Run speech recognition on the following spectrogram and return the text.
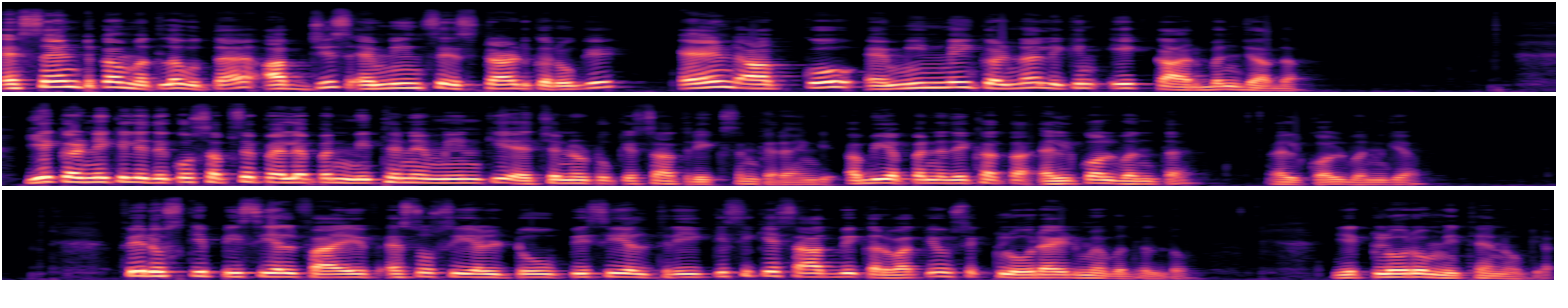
एसेंट का मतलब होता है, आप जिस एमीन से स्टार्ट करोगे एंड आपको एमीन में ही करना, लेकिन एक कार्बन ज़्यादा। ये करने के लिए देखो, सबसे पहले अपन मिथेन एमीन की एच के साथ रिएक्शन कराएँगे। अभी अपन ने देखा था एल्कोहल बनता है एल्कोहल बन गया। फिर उसकी P C L five S O C L two P C L three किसी के साथ भी करवा के उसे क्लोराइड में बदल दो। ये क्लोरोमीथेन हो गया।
